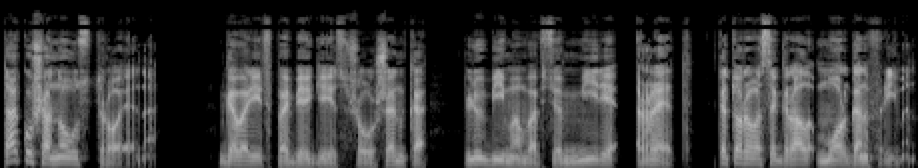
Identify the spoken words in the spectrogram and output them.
Так уж оно устроено, говорит в побеге из Шоушенка любимом во всем мире Ред, которого сыграл Морган Фримен.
